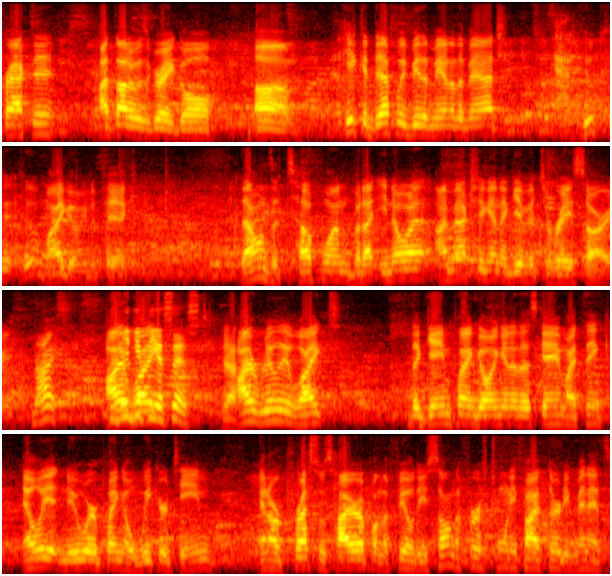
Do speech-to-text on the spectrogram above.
cracked it. I thought it was a great goal. Um, he could definitely be the man of the match. God, who could, who am I going to pick? That one's a tough one, but I, you know what? I'm actually going to give it to Ray Saari. Nice. He I did get the assist. Yeah. I really liked the game plan going into this game. I think Elliott knew we were playing a weaker team, and our press was higher up on the field. You saw in the first 25, 30 minutes,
